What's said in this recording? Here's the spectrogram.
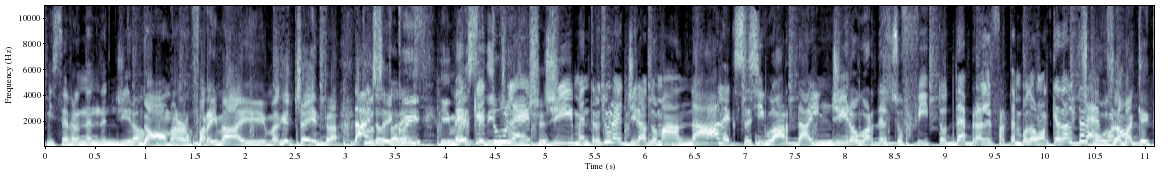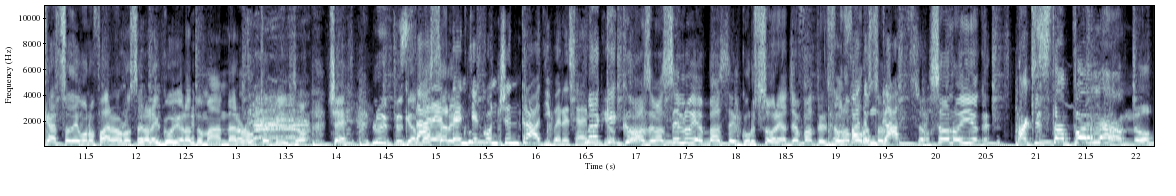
Mi stai prendendo in giro? No, ma non lo farei mai. Ma che c'entra? Dai, tu sei qui in veste Perché di tu giudice. leggi, mentre tu leggi la domanda, Alex si guarda in giro, guarda il soffitto. Debra nel frattempo dà un'occhiata al telefono. Scusa, ma che cazzo devono fare loro se la leggo io la domanda? Non ho capito. Cioè, lui più che Stare abbassare il attenti e concentrati, per esempio. Ma che cosa? Ma se lui abbassa il cursore, ha già fatto il suo Non lavoro. fate un sono- Sono io che. Ma chi sta parlando?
